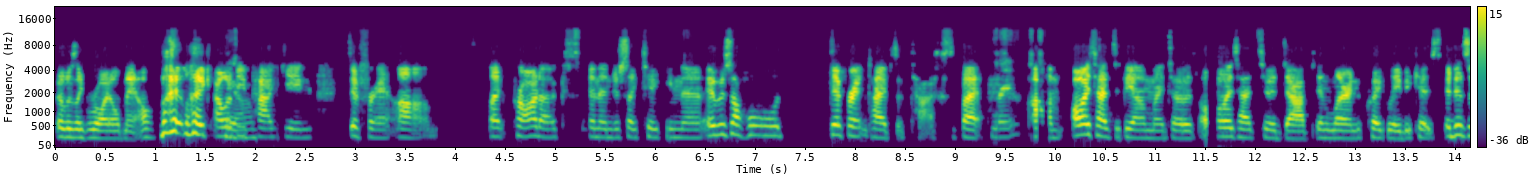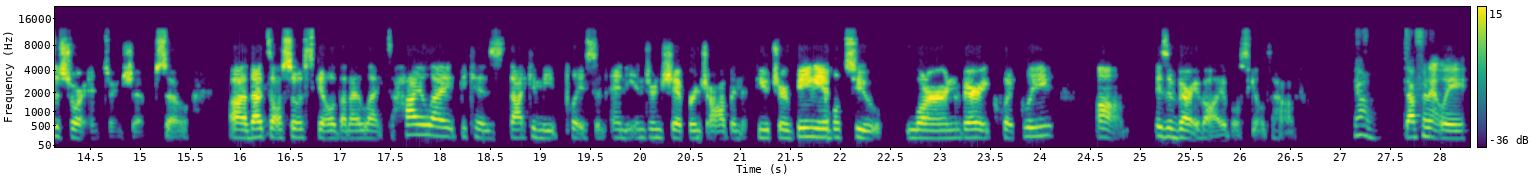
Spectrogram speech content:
it was like Royal Mail, but like I would yeah. be packing different um like products and then just like taking them. It was a whole different types of tasks, but right. um always had to be on my toes. Always had to adapt and learn quickly because it is a short internship. So uh, that's also a skill that I like to highlight because that can be placed in any internship or job in the future. Being able to learn very quickly um, is a very valuable skill to have. Yeah, definitely.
